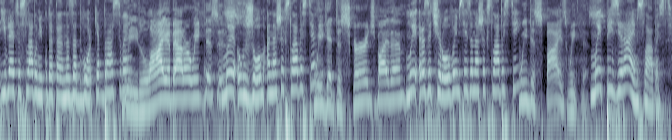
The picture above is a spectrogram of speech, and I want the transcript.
являются слабыми, куда-то на задворки отбрасываем. We lie about our weaknesses. Мы лжем о наших слабостях. We get discouraged by them. Мы разочаровываемся из-за наших слабостей. We despise weakness. Мы презираем слабость.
